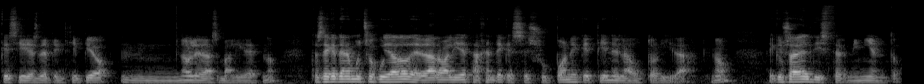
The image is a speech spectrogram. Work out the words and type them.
que si desde el principio mmm, no le das validez, ¿no? Entonces hay que tener mucho cuidado de dar validez a gente que se supone que tiene la autoridad, ¿no? Hay que usar el discernimiento.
